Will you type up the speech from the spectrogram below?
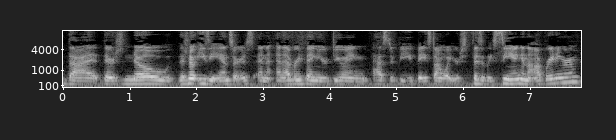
that there's no there's no easy answers and, and everything you're doing has to be based on what you're physically seeing in the operating room,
